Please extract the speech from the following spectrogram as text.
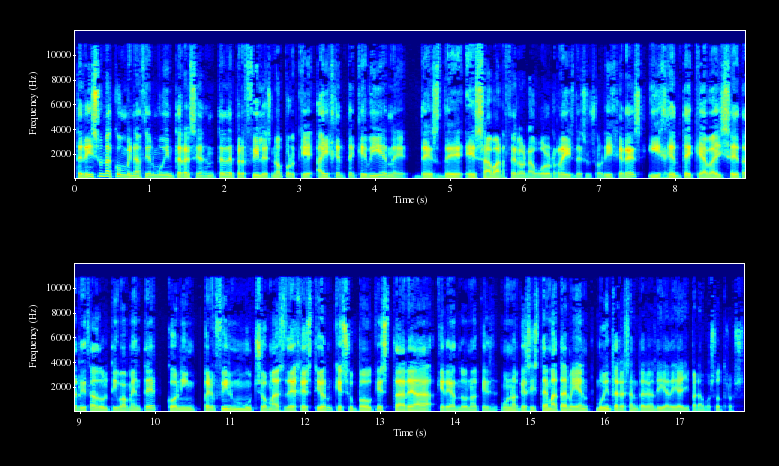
tenéis una combinación muy interesante de perfiles, ¿no? Porque hay gente que viene desde esa Barcelona World Race, de sus orígenes, y gente que habéis aterrizado últimamente con un perfil mucho más de gestión que supongo que estará creando una un ecosistema también muy interesante en el día a día y para vosotros.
